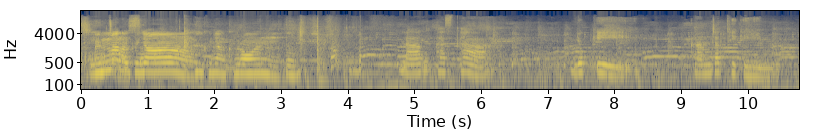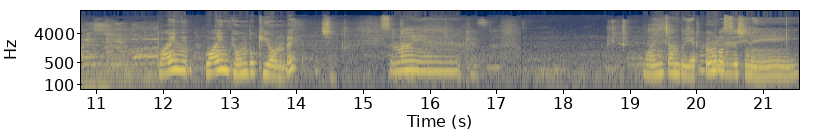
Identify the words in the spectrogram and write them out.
진짜 웬만한 맛있어? 그냥 그냥 그런 응. 라구 파스타, 뇨끼, 감자튀김. 와인 와인 병도 귀여운데? 그치 스마일. 와인잔도 예쁜 거 쓰시네.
